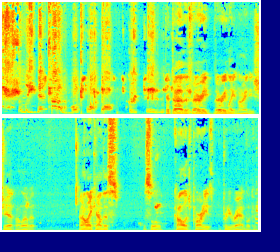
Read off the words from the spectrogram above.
actually, this kind of looks like Dawson's Creek too. This It does. It's very, very late '90s shit. I love it. And I like how this this little college party is pretty rad looking.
